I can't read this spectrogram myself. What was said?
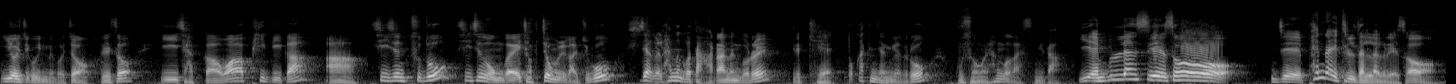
이어지고 있는 거죠. 그래서 이 작가와 PD가 아 시즌 2도 시즌 1과의 접점을 가지고 시작을 하는 거다라는 거를 이렇게 똑같은 장면으로 구성을 한 것 같습니다. 이 앰뷸런스에서 이제 펜라이트를 달라 그래서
